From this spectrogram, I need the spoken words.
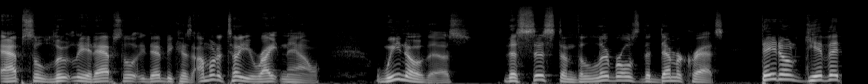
Absolutely. It absolutely did because I'm going to tell you right now, we know this. The system, the liberals, the Democrats, they don't give a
